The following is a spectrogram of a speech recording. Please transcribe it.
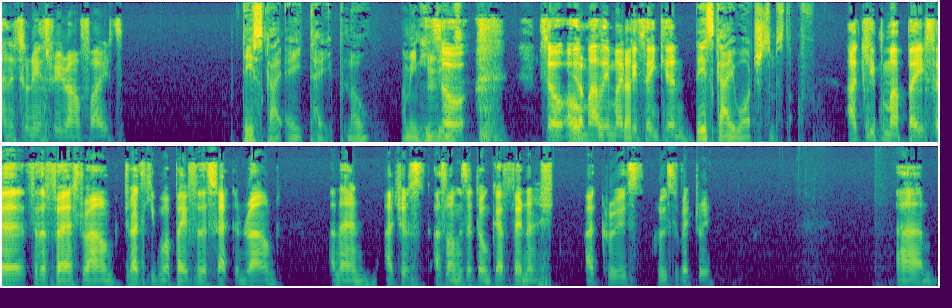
and it's only a three round fight. This guy ate tape, no? I mean, he did. So, so Yep, O'Malley might be thinking, this guy watched some stuff. I keep him at bay for, for the first round, try to keep him at bay for the second round, and then I just, as long as I don't get finished, I cruise cruise to victory. Um,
